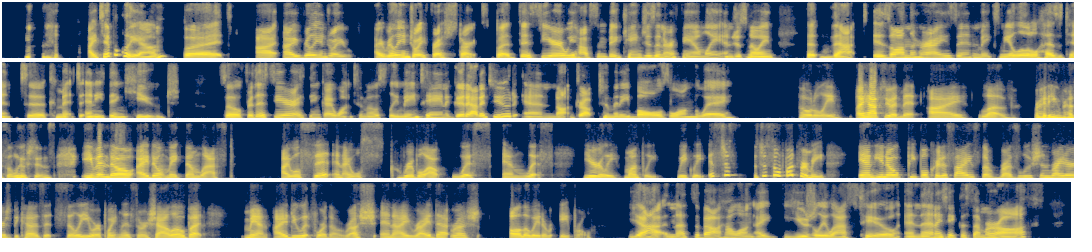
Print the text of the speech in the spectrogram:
I typically am, but I I really enjoy I really enjoy fresh starts. But this year we have some big changes in our family, and just knowing that that is on the horizon makes me a little hesitant to commit to anything huge. So for this year, I think I want to mostly maintain a good attitude and not drop too many balls along the way. Totally. I have to admit, I love writing resolutions, even though I don't make them last. I will sit and I will scribble out lists and lists, yearly, monthly, weekly. It's just it's just so fun for me. And you know, people criticize the resolution writers because it's silly or pointless or shallow, but man, I do it for the rush and I ride that rush all the way to April. Yeah, and that's about how long I usually last too. And then I take the summer off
